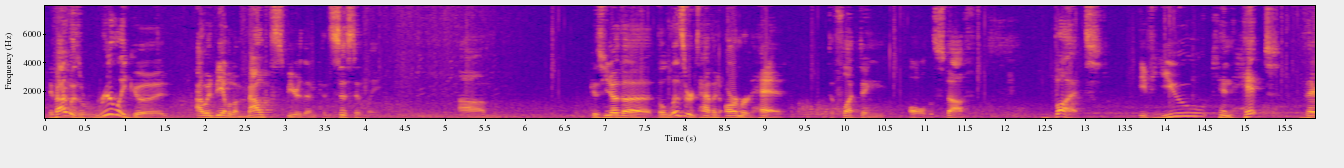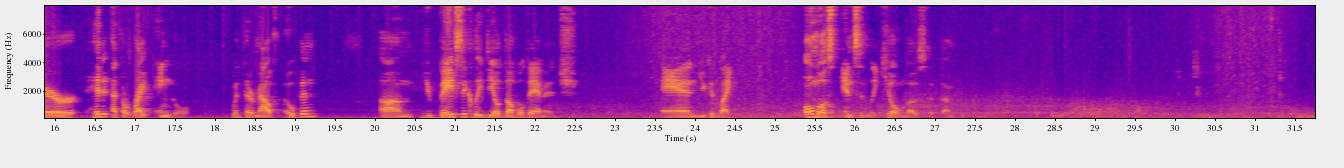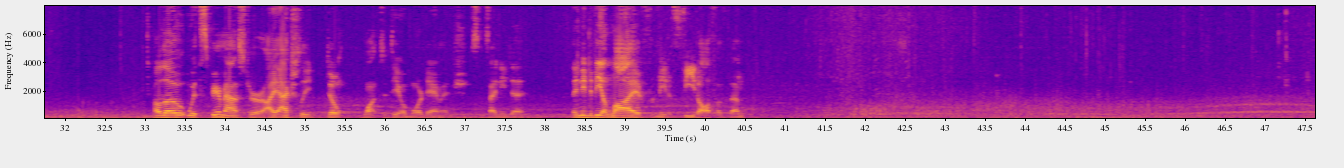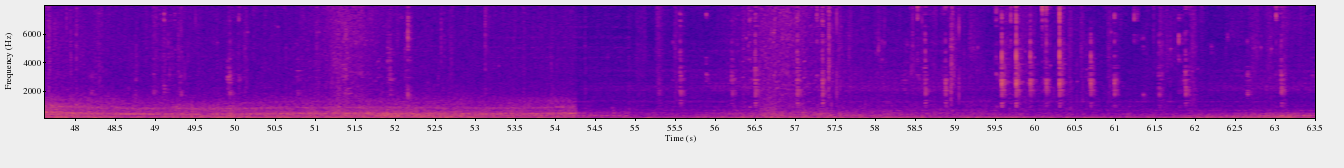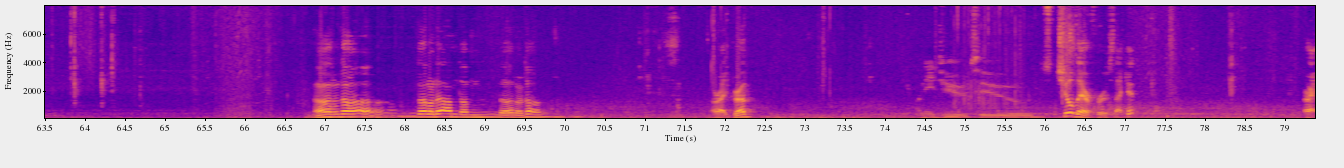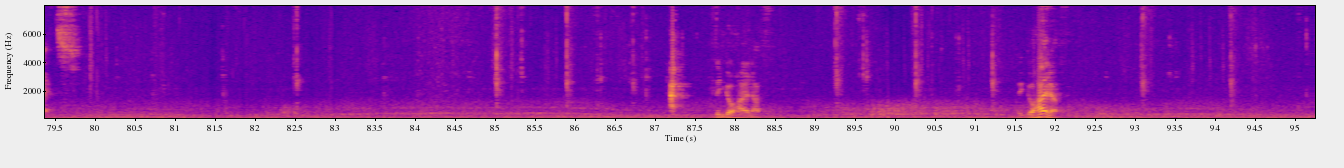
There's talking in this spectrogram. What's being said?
If I was really good, I would be able to mouth spear them consistently. Um, Because you know the the lizards have an armored head, deflecting all the stuff. But if you can hit their hit it at the right angle with their mouth open, um, you basically deal double damage, and you could like almost instantly kill most of them. Although with Spearmaster, I actually don't want to deal more damage since I need to. They need to be alive for me to feed off of them. Alright, Grub. I need you to just chill there for a second. Alright. Ah, didn't go high enough. Didn't go high enough.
